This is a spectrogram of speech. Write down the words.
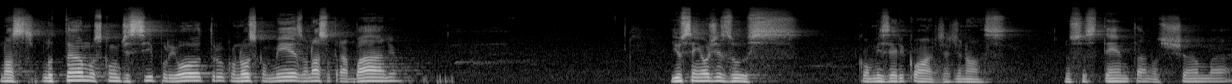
Nós lutamos com um discípulo e outro, conosco mesmo, nosso trabalho. E o Senhor Jesus, com misericórdia de nós, nos sustenta, nos chama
